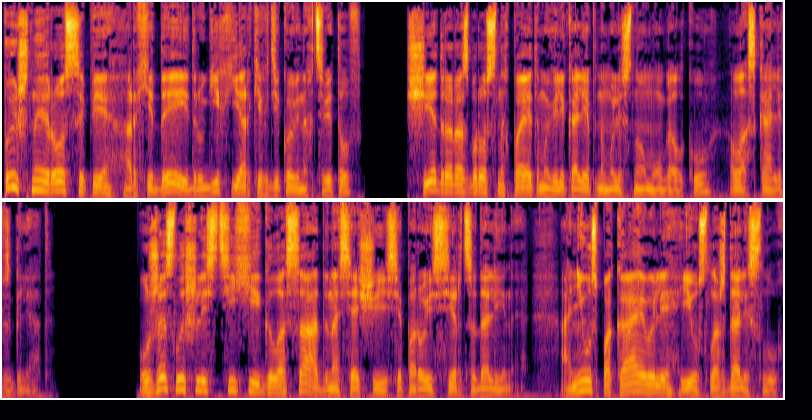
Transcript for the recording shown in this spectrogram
Пышные россыпи, орхидеи и других ярких диковинных цветов, щедро разбросанных по этому великолепному лесному уголку, ласкали взгляд. Уже слышались тихие голоса, доносящиеся порой из сердца долины. Они успокаивали и услаждали слух.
